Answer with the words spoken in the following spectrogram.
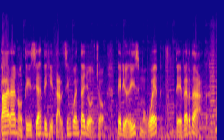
para Noticias Digital 58 periodismo web de verdad.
